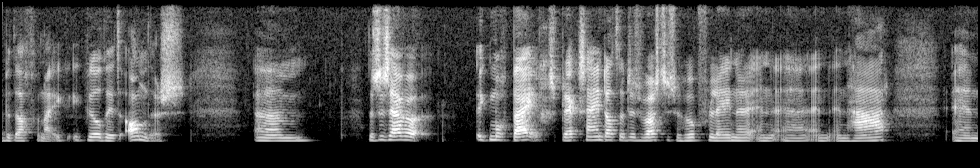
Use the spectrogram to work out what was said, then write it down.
bedacht van... nou, ik, ik wil dit anders. Um, dus toen zijn we... Ik mocht bij een gesprek zijn dat er dus was tussen hulpverlener en, uh, en, en haar... En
